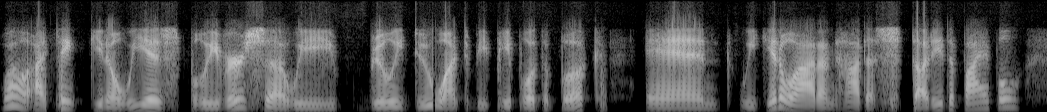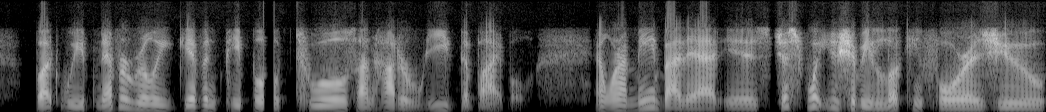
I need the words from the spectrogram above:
Well, I think you know we as believers, uh, we really do want to be people of the book, and we get a lot on how to study the Bible, but we've never really given people tools on how to read the Bible. And what I mean by that is just what you should be looking for as you,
